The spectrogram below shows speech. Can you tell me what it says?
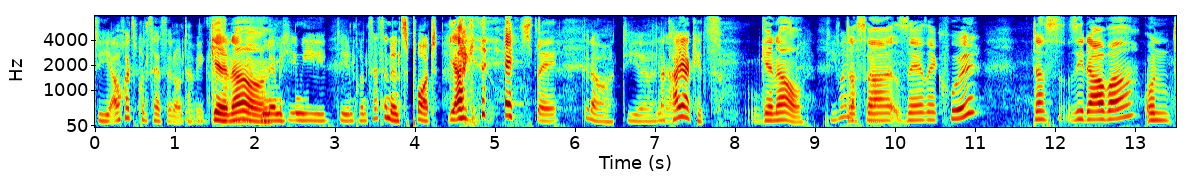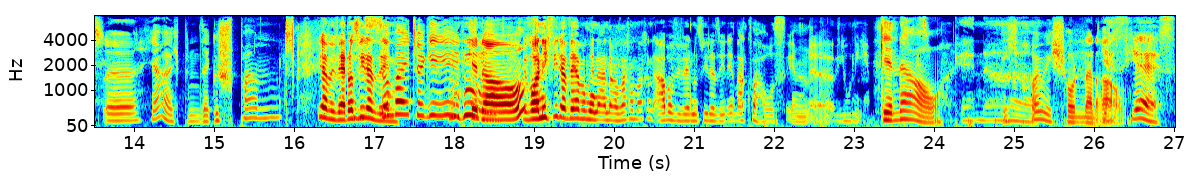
die auch als Prinzessin unterwegs Genau. waren. Wir hatten nämlich irgendwie den Prinzessinnen-Spot. ja, echt, ey. Genau, die äh, Lakaya-Kids. Genau. Die waren Das da. war sehr, sehr cool, dass sie da war. Und äh, ja, ich bin sehr gespannt, Ja, wir werden uns so wiedersehen. weitergeht. Mhm. Genau. Wir wollen nicht wieder Werbung in anderer Sache machen, aber wir werden uns wiedersehen im Aquahaus im äh, Juni. Genau. Genau. Ich freue mich schon darauf. Yes, yes.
